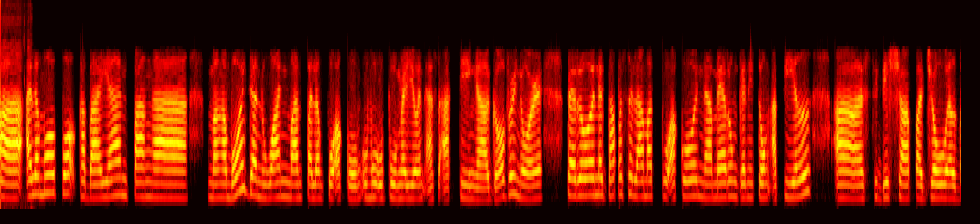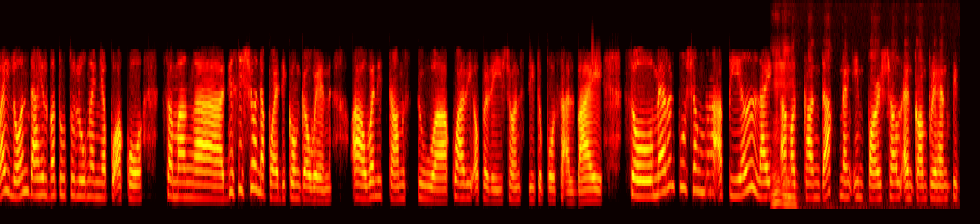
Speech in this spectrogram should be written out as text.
Uh, alam mo po, kabayan, pang uh, mga more than one month pa lang po akong umuupo ngayon as acting uh, governor. Pero nagpapasalamat po ako na merong ganitong appeal uh, si Bishop Joel Bailon dahil matutulungan niya po ako sa mga desisyon na pwede kong gawin uh, when it comes to uh, quarry operations dito po sa Albay. So, meron po siyang mga appeal like uh, mag-conduct ng impartial and comprehensive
